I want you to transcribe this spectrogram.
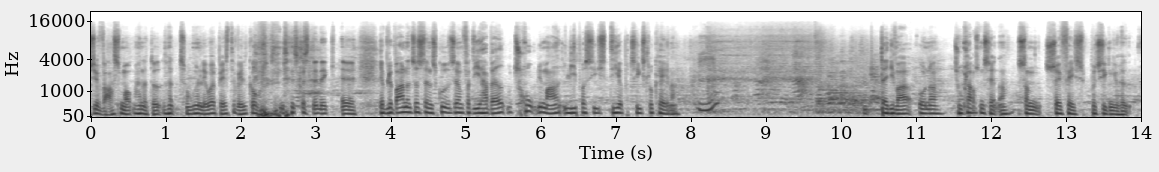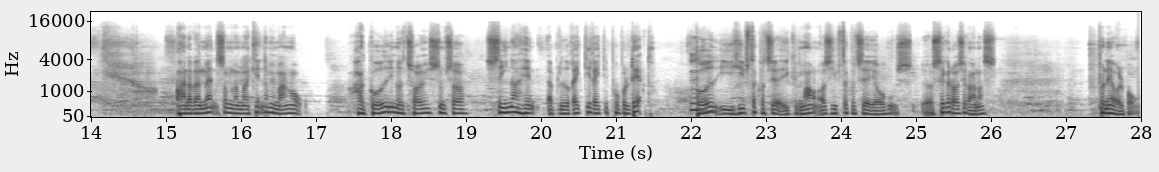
siger bare, som om han er død. Han, tog, han lever i bedste velgående. det skal slet ikke... Øh, jeg blev bare nødt til at sende skud til ham, fordi jeg har været utrolig meget i lige præcis de her butikslokaler. Mm. Da de var under Tue Clausens hænder, som Surface-butikken jo hed. Og han har været en mand, som når man har kendt ham i mange år, har gået i noget tøj, som så senere hen er blevet rigtig, rigtig populært. Mm. Både i hipsterkvarter i København, også i hipsterkvarter i Aarhus, og sikkert også i Randers. På nær Aalborg.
